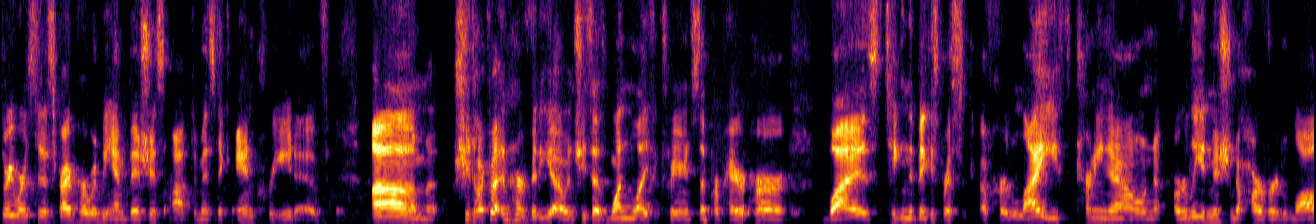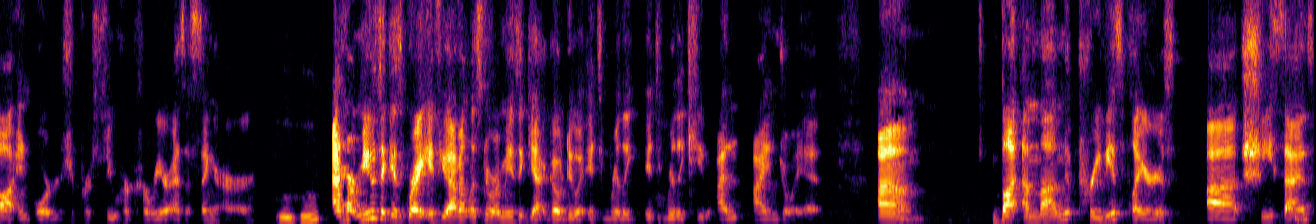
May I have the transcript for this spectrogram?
Three words to describe her would be ambitious, optimistic, and creative. Um, she talked about in her video, and she says one life experience that prepared her was taking the biggest risk of her life, turning down early admission to Harvard Law in order to pursue her career as a singer. hmm And her music is great. If you haven't listened to her music yet, go do it. It's really, it's really cute. I I enjoy it. Um, but among previous players, uh, she says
